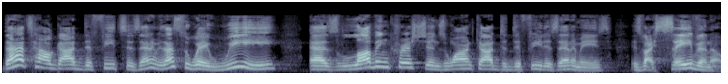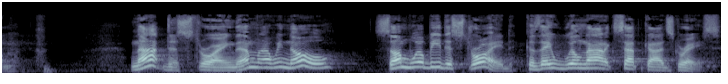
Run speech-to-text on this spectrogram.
That's how God defeats his enemies. That's the way we, as loving Christians, want God to defeat his enemies, is by saving them. not destroying them. Now we know some will be destroyed because they will not accept God's grace.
